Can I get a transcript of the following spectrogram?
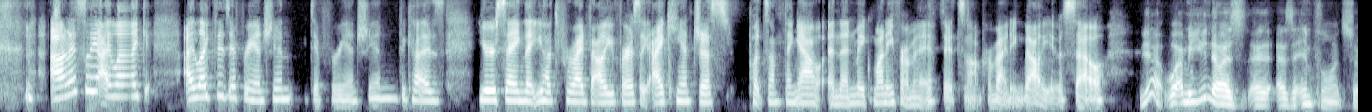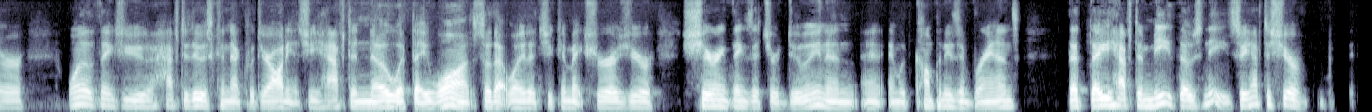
Honestly, I like I like the differentiation differentiation because you're saying that you have to provide value first. Like I can't just put something out and then make money from it if it's not providing value. So Yeah, well, I mean, you know, as as an influencer, one of the things you have to do is connect with your audience. You have to know what they want, so that way that you can make sure as you're sharing things that you're doing and and, and with companies and brands that they have to meet those needs. So you have to share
